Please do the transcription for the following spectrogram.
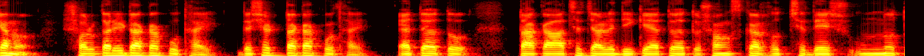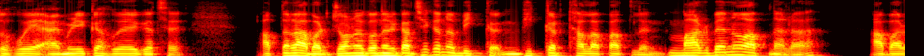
কেন? সরকারি টাকা কোথায়? দেশের টাকা কোথায়? এত এত টাকা আছে চারিদিকে, এত এত সংস্কার হচ্ছে, দেশ উন্নত হয়ে আমেরিকা হয়ে গেছে। আপনারা আবার জনগণের কাছে কেন ভিক্ষা, ভিক্ষার থালা পাতলেন? মারবেনও আপনারা? আবার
